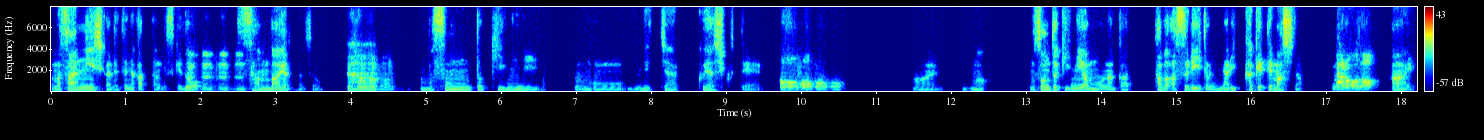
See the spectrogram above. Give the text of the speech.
まあ3人しか出てなかったんですけど、うんうんうん3番やったんですよ。うん。もうその時に、うんもうめっちゃ悔しくて、おうおうおうおうはい。まあ、その時にはもうなんか、多分アスリートになりかけてました。なるほど。はい。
